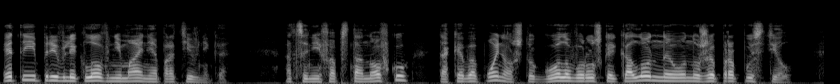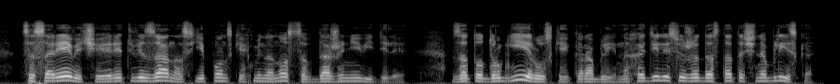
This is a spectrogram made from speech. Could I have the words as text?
Это и привлекло внимание противника. Оценив обстановку, Такеба понял, что голову русской колонны он уже пропустил. Цесаревича и Ретвизана с японских миноносцев даже не видели. Зато другие русские корабли находились уже достаточно близко –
